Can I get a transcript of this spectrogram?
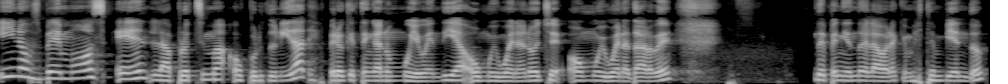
Y nos vemos en la próxima oportunidad. Espero que tengan un muy buen día o muy buena noche o muy buena tarde, dependiendo de la hora que me estén viendo.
